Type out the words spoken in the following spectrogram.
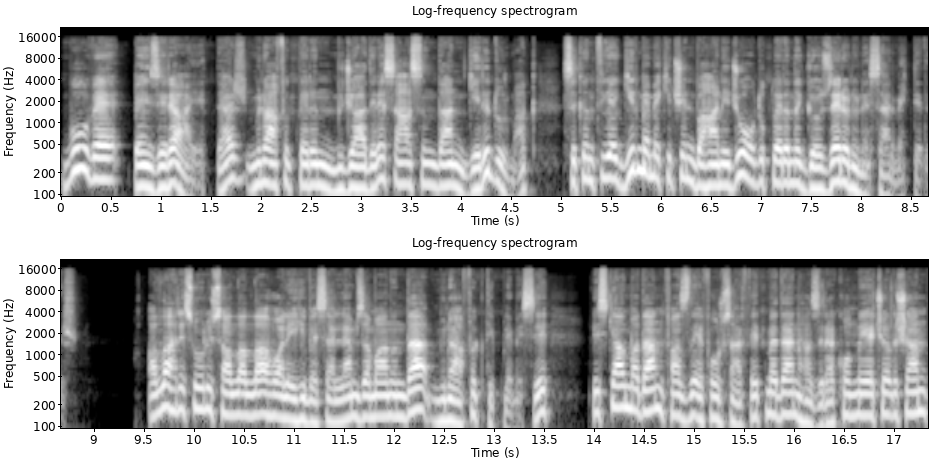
Bu ve benzeri ayetler münafıkların mücadele sahasından geri durmak, sıkıntıya girmemek için bahaneci olduklarını gözler önüne sermektedir. Allah Resulü sallallahu aleyhi ve sellem zamanında münafık tiplemesi, risk almadan fazla efor sarf etmeden hazıra konmaya çalışan,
